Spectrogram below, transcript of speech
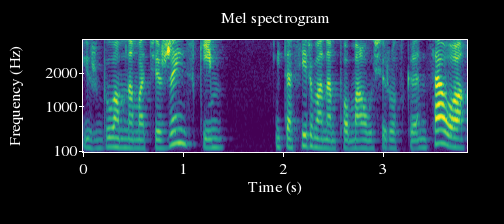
już byłam na macierzyńskim i ta firma nam pomału się rozkręcała,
